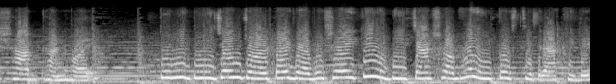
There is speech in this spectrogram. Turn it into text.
সাবধান হয়। তুমি দুইজন জলপাই ব্যবসায়ীকে বিচার সভায় উপস্থিত রাখিবে।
